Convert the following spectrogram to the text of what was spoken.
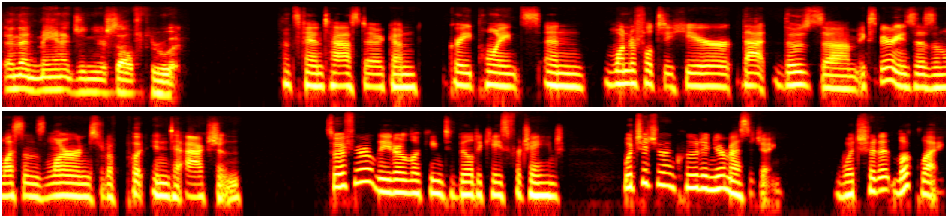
and then managing yourself through it. That's fantastic and great points. And wonderful to hear that those um, experiences and lessons learned sort of put into action. So, if you're a leader looking to build a case for change, what should you include in your messaging? What should it look like?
